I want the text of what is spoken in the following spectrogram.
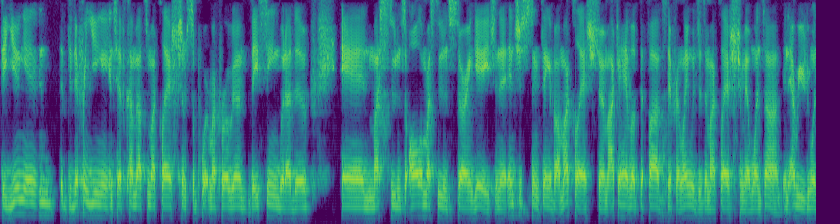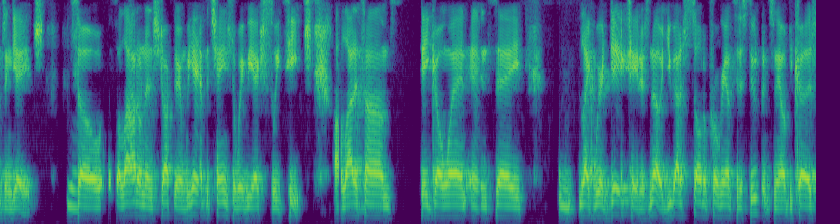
the union, the different unions have come out to my classroom, support my program. They've seen what I do. And my students, all of my students are engaged. And the interesting thing about my classroom, I can have up to five different languages in my classroom at one time and everyone's engaged. Yeah. So it's a lot on the instructor and we have to change the way we actually teach. A lot of times they go in and say, like we're dictators. No, you got to sell the program to the students now because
